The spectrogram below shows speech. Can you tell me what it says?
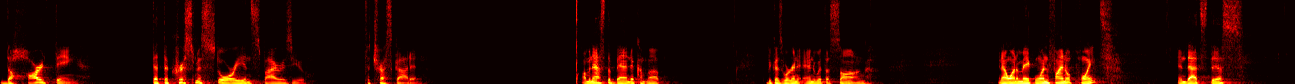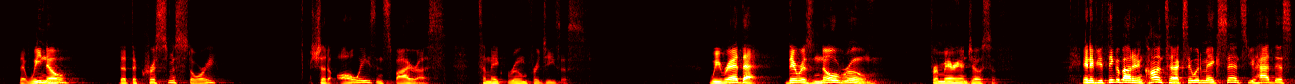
the hard thing that the Christmas story inspires you to trust God in? I'm going to ask the band to come up because we're going to end with a song. And I want to make one final point, and that's this that we know that the Christmas story should always inspire us to make room for Jesus. We read that there was no room for Mary and Joseph. And if you think about it in context, it would make sense. You had this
